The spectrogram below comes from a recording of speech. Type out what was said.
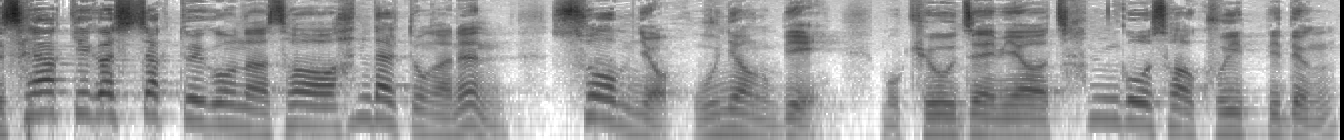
새 학기가 시작되고 나서 한 달 동안은 수업료, 운영비, 뭐 교재며 참고서 구입비 등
